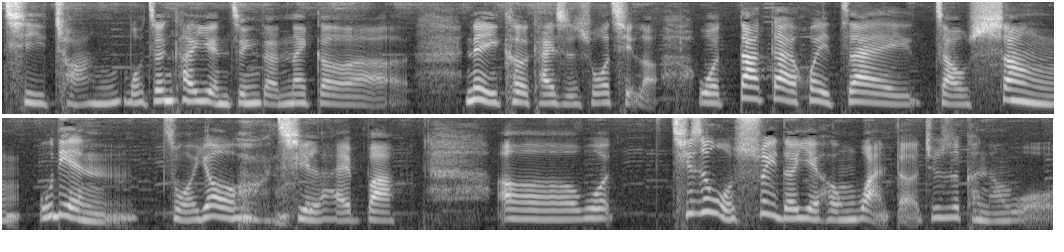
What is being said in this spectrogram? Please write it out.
起床，我睁开眼睛的那个那一刻开始说起了。我大概会在早上五点左右起来吧。呃，我其实我睡得也很晚的，就是可能我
